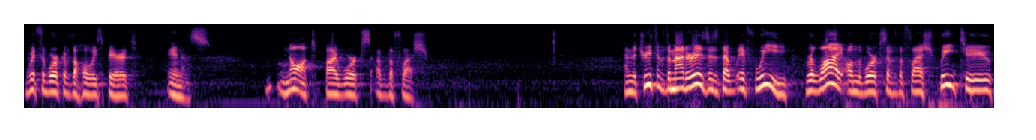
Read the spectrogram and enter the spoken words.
with the work of the Holy Spirit in us, not by works of the flesh. And the truth of the matter is, is that if we rely on the works of the flesh, we too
